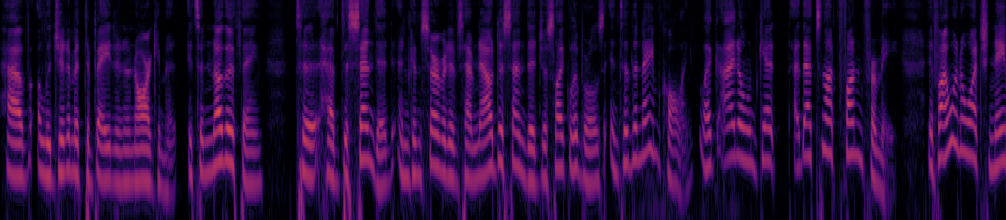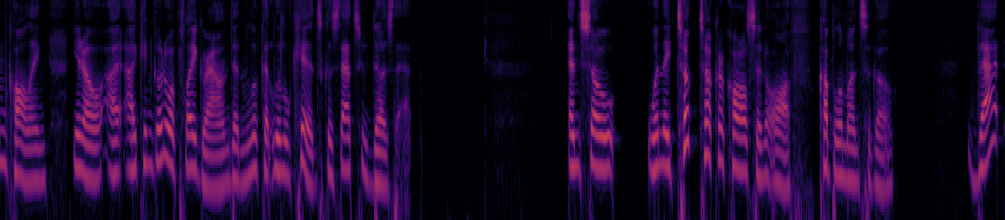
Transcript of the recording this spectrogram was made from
have a legitimate debate and an argument, it's another thing to have descended, and conservatives have now descended, just like liberals, into the name calling. Like, I don't get uh, that's not fun for me. If I want to watch name calling, you know, I, I can go to a playground and look at little kids because that's who does that. And so when they took Tucker Carlson off a couple of months ago, that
